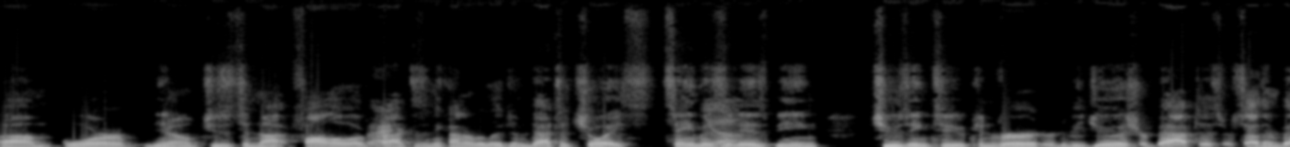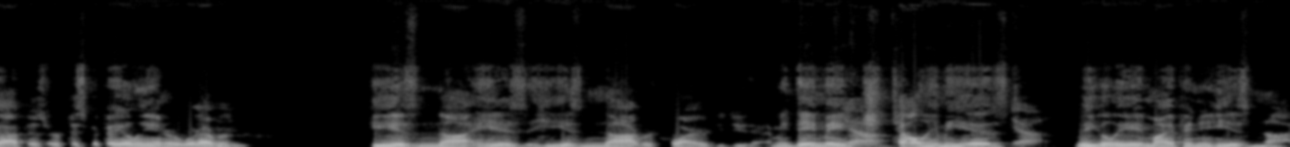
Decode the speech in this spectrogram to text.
um, or you know chooses to not follow or Right. practice any kind of religion, that's a choice. Same as it Yeah. is being choosing to convert or to be Mhm. Jewish or Baptist or Southern Baptist or Episcopalian or whatever. Mhm. He is not. He is. He is not required to do that. I mean, they may Yeah. tell him he is. Yeah. Legally, in my opinion, he is not.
